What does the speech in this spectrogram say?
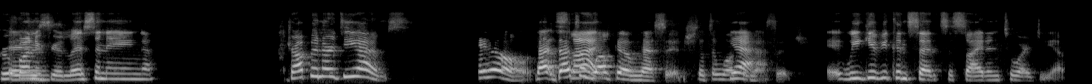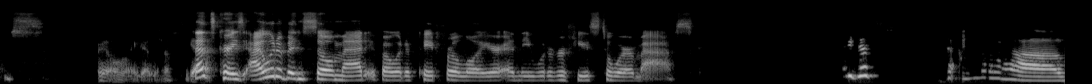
Groupon, is, if you're listening, drop in our DMs. I know that that's Slide. a welcome message. That's a welcome yeah. message. Eh, we give you consent to slide into our DMs. Oh my goodness. Yeah. That's crazy. I would have been so mad if I would have paid for a lawyer and they would have refused to wear a mask. I just uh,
